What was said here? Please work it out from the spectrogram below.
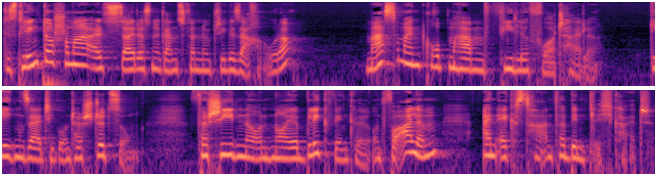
Das klingt doch schon mal, als sei das eine ganz vernünftige Sache, oder? Mastermind-Gruppen haben viele Vorteile. Gegenseitige Unterstützung, verschiedene und neue Blickwinkel und vor allem ein Extra an Verbindlichkeit.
